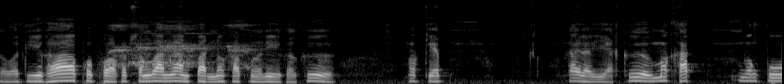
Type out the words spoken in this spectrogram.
สวัสดีครับพบพอกับสังวานงานปั่นเนาะครับเมื่อนี้ก็คือมาเก็บรายละเอียดคือมาคัดหลวงปู่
